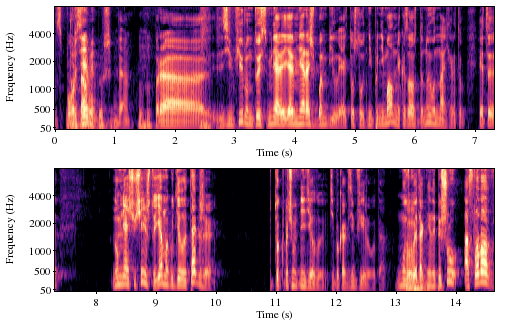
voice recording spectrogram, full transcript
Спор Друзьями там, бывшими? Да. Мгм. Про Земфиру. Ну, то есть меня, я, меня раньше бомбило. Я то, что вот не понимал, мне казалось, да ну его нахер. Это, это... Ну, у меня ощущение, что я могу делать так же, только почему-то не делаю. Типа как Земфира вот так. Музыку я так не напишу, а слова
